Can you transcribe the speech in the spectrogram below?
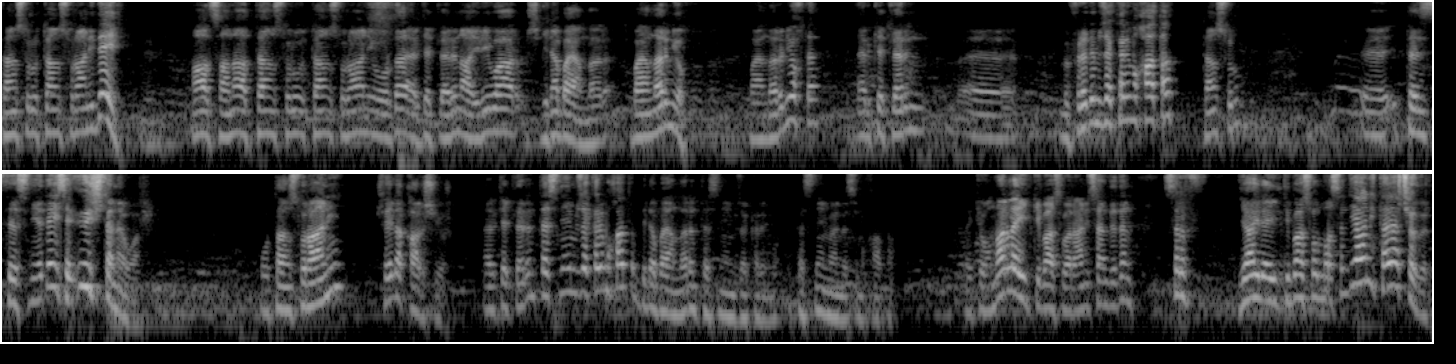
Tansuru tansurani değil. Al sana tansuru tansurani orada erkeklerin ayrı var. Yine bayanlar. Bayanların yok. Bayanların yok da erkeklerin e, müfredi müzekkeri muhatap tansuru e, tes- tesniyede ise üç tane var. O tansurani şeyle karışıyor. Erkeklerin tesniye müzekkeri muhatap bir de bayanların tesniye müzekkeri tesniye mühendisi muhatap. Peki onlarla iltibas var. Hani sen dedin sırf ya ile iltibas olmasın diye hani taya çevirdi.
